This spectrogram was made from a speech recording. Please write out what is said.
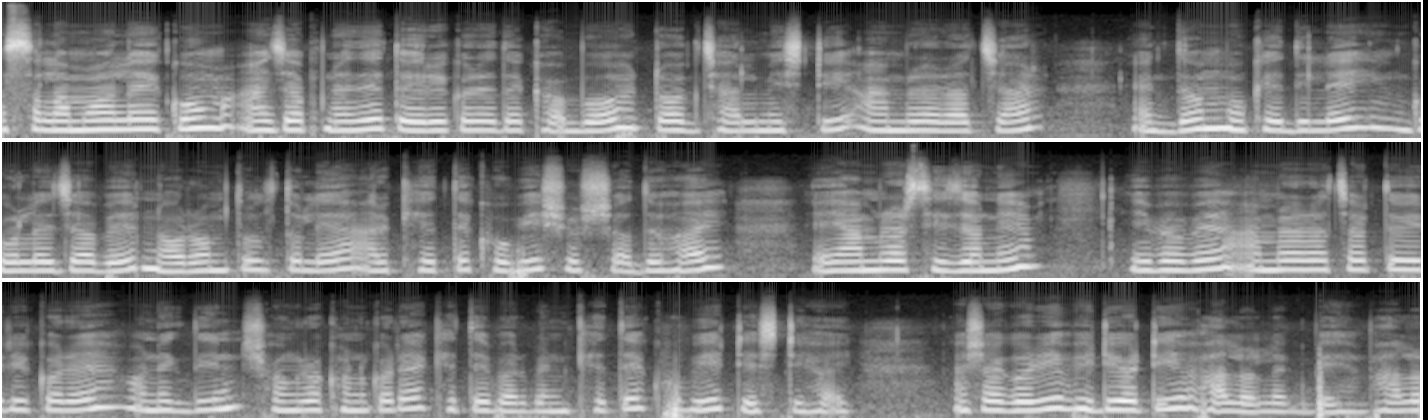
আসসালামু আলাইকুম। আজ আপনাদের তৈরি করে দেখাবো টক ঝাল মিষ্টি আমড়ার আচার। একদম মুখে দিলেই গলে যাবে, নরম তুলতুলে আর খেতে খুবই সুস্বাদু হয় এই আমরার সিজনে এভাবে আমড়ার আচার তৈরি করে অনেক দিন সংরক্ষণ করে খেতে পারবেন, খেতে খুবই টেস্টি হয়। আশা করি ভিডিওটি ভালো লাগবে। ভালো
